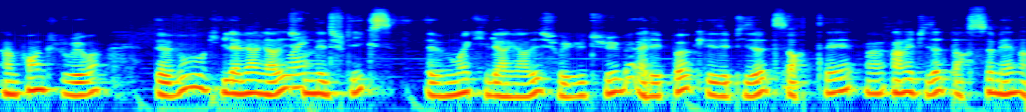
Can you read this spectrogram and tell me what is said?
un point que je voulais voir. Euh, Vous, vous qui l'avez regardé Ouais. sur Netflix, euh, moi qui l'ai regardé sur YouTube, à l'époque, les épisodes sortaient un, un épisode par semaine.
